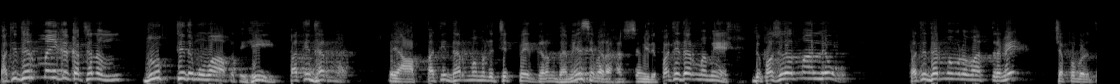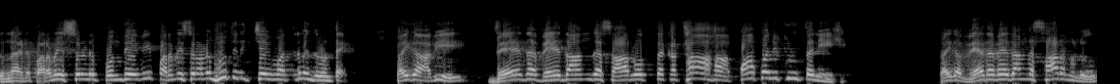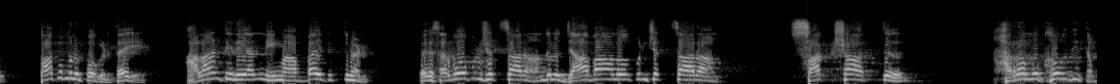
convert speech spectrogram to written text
పతిధర్మైక కథనం విముక్తిదముమాపతి పతిధర్మం. ఆ పతి ధర్మములు చెప్పే గ్రంథమే శివరహస్యం. ఇది పతిధర్మమే. ఇది పశుధర్మాలు లేవు. పతి ధర్మములు మాత్రమే చెప్పబడుతున్నాయి. అంటే పరమేశ్వరుని పొందేవి పరమేశ్వర అనుభూతినిచ్చేవి మాత్రమే ఇందులో ఉంటాయి. పైగా అవి వేద వేదాంగ సారోత్త కథాహ పాపనికుంతనీ పైగా వేద వేదాంగ సారములు పాపములు పోగొడతాయి. అలాంటిది అన్ని మా అబ్బాయి చెప్తున్నాడు. పైగా సర్వోపనిషత్ సారం అందులో జాబాలోపనిషత్ సారం. సాక్షాత్ హరముఖోదితం.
